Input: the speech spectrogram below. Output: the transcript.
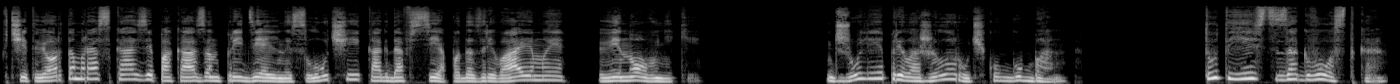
В четвертом рассказе показан предельный случай, когда все подозреваемые — виновники. Джулия приложила ручку к губам. Тут есть загвоздка.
